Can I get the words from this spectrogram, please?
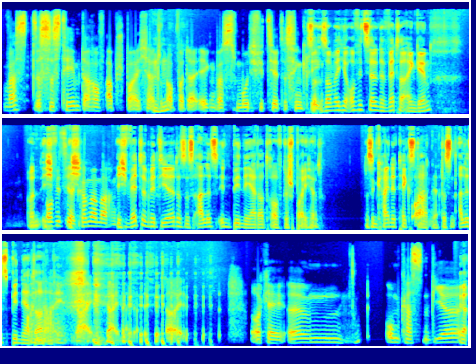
was das System darauf abspeichert mhm. und ob wir da irgendwas Modifiziertes hinkriegen. So, sollen wir hier offiziell eine Wette eingehen? Und ich, offiziell ich, können wir machen. Ich wette mit dir, das ist alles in binär da drauf gespeichert. Das sind keine Textdaten, oh, ne. das sind alles Binärdaten. Oh, nein, nein, nein, nein, nein, nein. Okay, ähm, um Kasten Bier. Ja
